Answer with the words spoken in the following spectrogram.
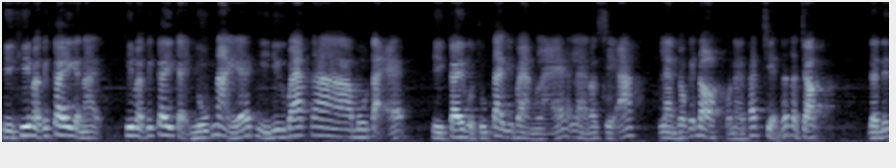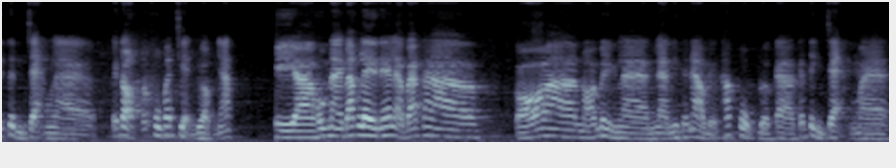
Thì khi mà cái cây cái này, khi mà cái cây cải nhúm này ấy thì như bác à, mô tả ấy, thì cây của chúng ta bị vàng lá là nó sẽ làm cho cái đọt của này phát triển rất là chậm dẫn đến tình trạng là cái đọt nó không phát triển được nhá. Thì à, hôm nay bác lên đấy là bác à, có à, nói mình là làm như thế nào để khắc phục được à, cái tình trạng mà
